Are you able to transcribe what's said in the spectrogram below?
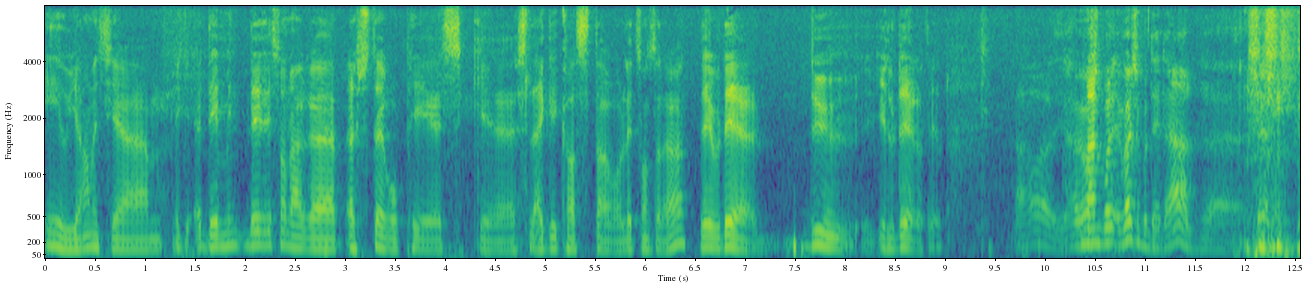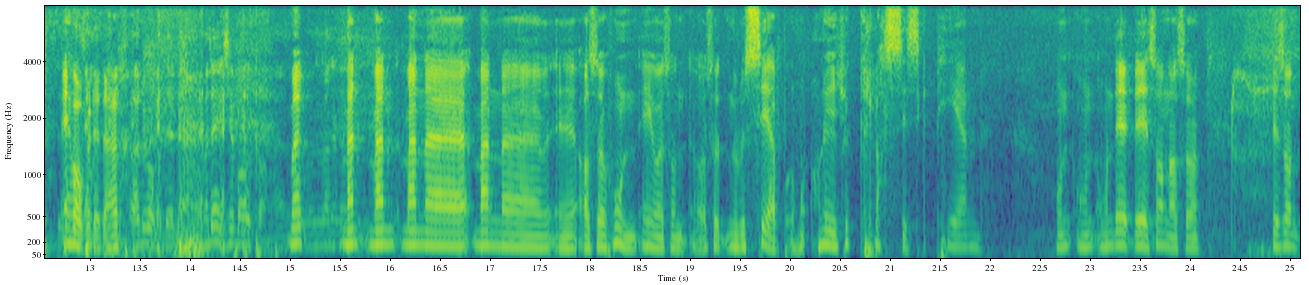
er jo gjerne ikke eh, Det er, min, det er litt sånn der eh, østeuropeisk eh, sleggekaster og litt sånn som det. er. Det er jo det du illuderer til. Ja, jeg, var Men- ikke på, jeg var ikke på det der. eh, det- Jeg var på det der. Ja, du var på det der, men det er ikke Balkan. Men, men, men, men, men altså hun er jo en sånn altså Når du ser på Hun, hun er jo ikke klassisk pen. Hun, hun, det, det er sånn altså Det er sånn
